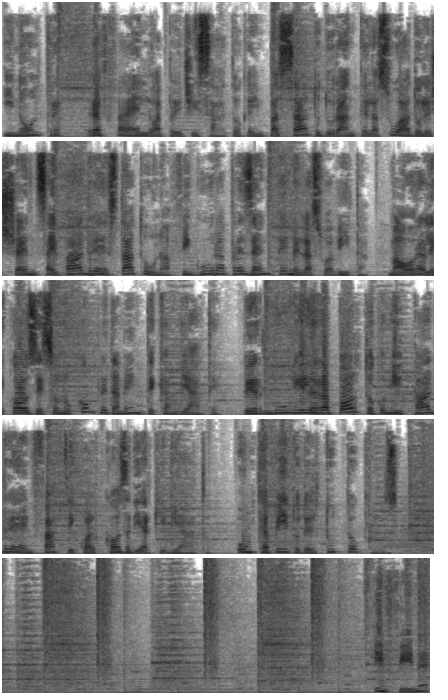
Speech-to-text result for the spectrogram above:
Inoltre, Raffaello ha precisato che in passato durante la sua adolescenza il padre è stato una figura presente nella sua vita, ma ora le cose sono completamente cambiate, per lui il rapporto con il padre è infatti qualcosa di archiviato, un capitolo del tutto chiuso. Infine,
